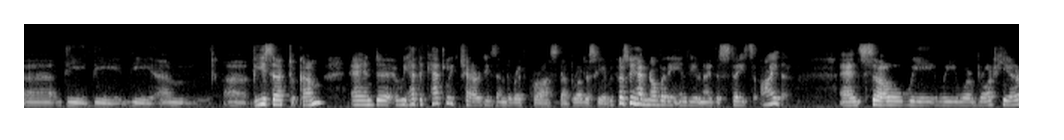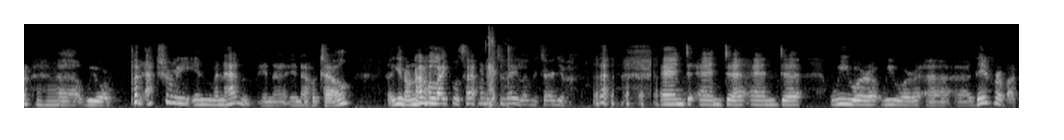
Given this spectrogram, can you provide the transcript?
uh, the the the um, uh, visa to come and uh, we had the Catholic Charities and the Red Cross that brought us here because we had nobody in the United States either. And so we we were brought here. Mm-hmm. Uh, we were put actually in Manhattan in a in a hotel. uh, you know, not unlike what's happening today. Let me tell you. and and uh, and uh, we were we were there for about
